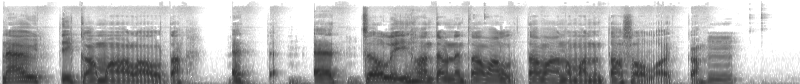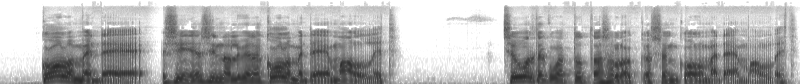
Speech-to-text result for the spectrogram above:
näytti kamalalta, että, että se oli ihan tämmöinen tavan, tavanomainen tasoloikka. Mm. 3D, siinä, siinä oli vielä 3D-mallit. Sivulta kuvattu tasoloikka, on 3D-mallit.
